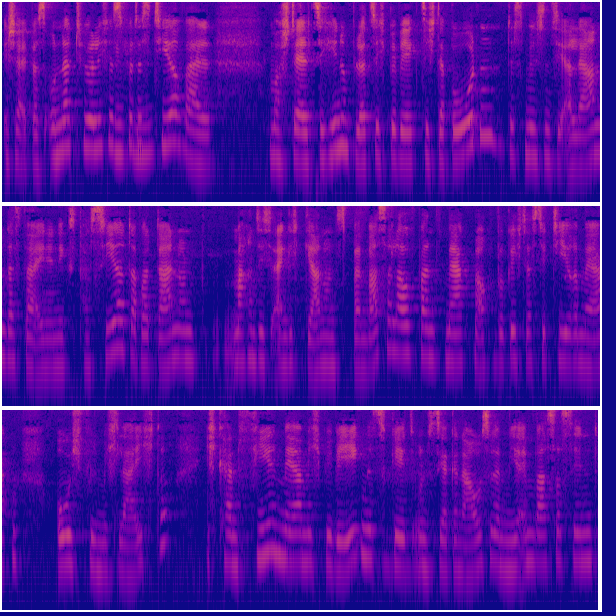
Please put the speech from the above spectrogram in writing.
ist ja etwas Unnatürliches mhm. für das mhm. Tier, weil man stellt sie hin und plötzlich bewegt sich der Boden. Das müssen sie erlernen, dass da ihnen nichts passiert. Aber dann und machen sie es eigentlich gern. Und beim Wasserlaufband merkt man auch wirklich, dass die Tiere merken, oh, ich fühle mich leichter. Ich kann viel mehr mich bewegen. Es geht uns ja genauso, wenn wir im Wasser sind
